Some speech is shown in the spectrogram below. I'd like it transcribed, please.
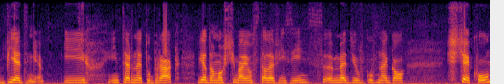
biednie i internetu brak, wiadomości mają z telewizji, z mediów głównego ścieku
